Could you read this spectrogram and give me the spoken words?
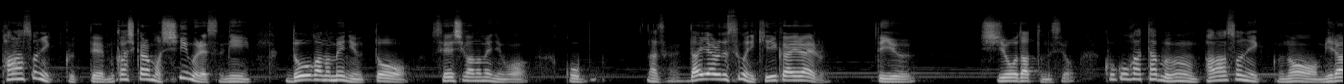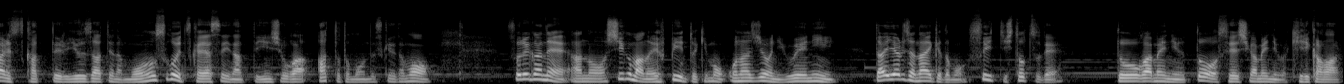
パナソニックって昔からもうシームレスに動画のメニューと静止画のメニューをこうなんですかねダイヤルですぐに切り替えられるっていう仕様だったんですよ。ここが多分パナソニックのミラーレス使ってるユーザーっていうのはものすごい使いやすいなって印象があったと思うんですけれどもそれがねあのシグマの FP の時も同じように上にダイヤルじゃないけどもスイッチ一つで動画メニューと静止画メニューが切り替わる。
